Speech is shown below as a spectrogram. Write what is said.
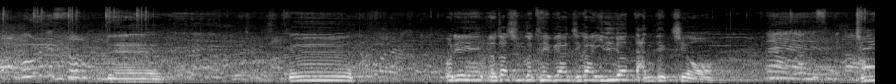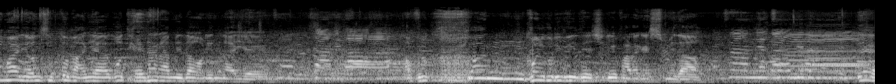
어, 모르겠어. 네. 그 우리 여자친구 데뷔한 지가 1년 안 됐지요. 네. 정말 연습도 많이 하고 대단합니다 어린 나이에. 감사합니다. 앞으로 큰 걸그룹이 되시길 바라겠습니다. 감사합니다. 네,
